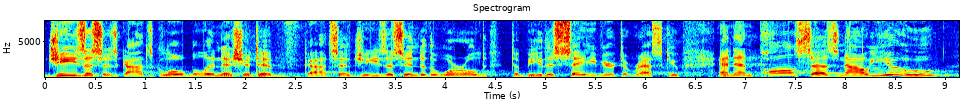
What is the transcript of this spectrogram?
Jesus is God's global initiative. God sent Jesus into the world to be the Savior, to rescue. And then Paul says, Now you,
